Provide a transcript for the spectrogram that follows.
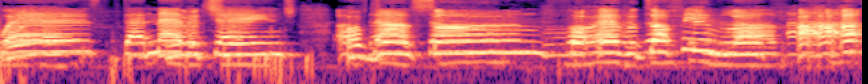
West that never change of down sun forever doth in love. Ah, ah, ah,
